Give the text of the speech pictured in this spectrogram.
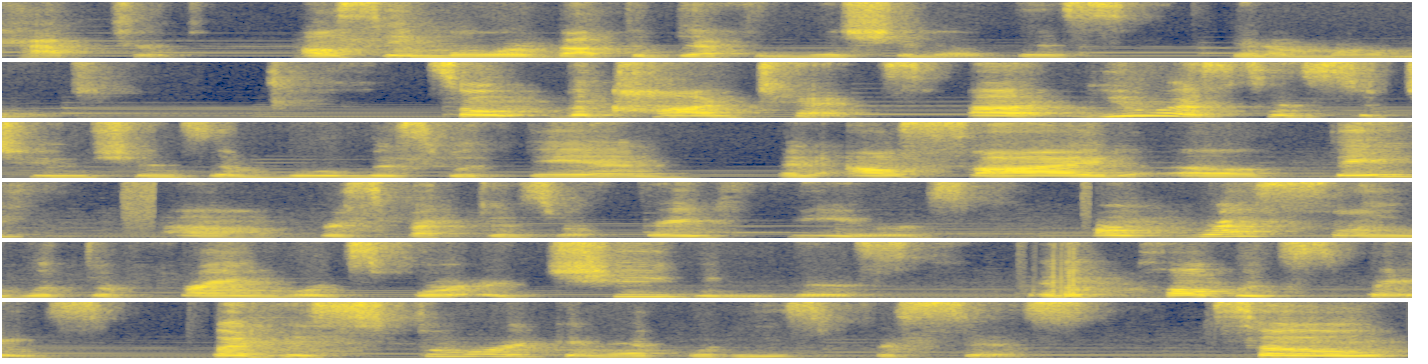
captured. I'll say more about the definition of this in a moment. So the context, uh, US institutions and movements within and outside of faith uh, perspectives or faith fears are wrestling with the frameworks for achieving this in the public space, but historic inequities persist. So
